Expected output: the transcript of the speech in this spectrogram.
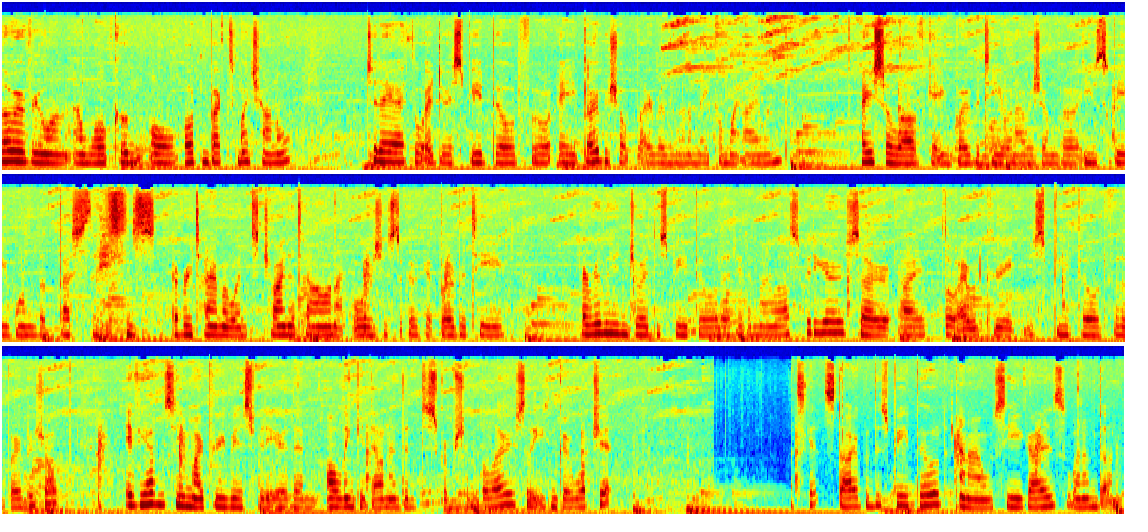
Hello everyone and welcome or welcome back to my channel. Today I thought I'd do a speed build for a boba shop that I really want to make on my island. I used to love getting boba tea when I was younger. It used to be one of the best things. Every time I went to Chinatown I always used to go get boba tea. I really enjoyed the speed build I did in my last video so I thought I would create a speed build for the boba shop. If you haven't seen my previous video then I'll link it down in the description below so that you can go watch it get started with the speed build and I will see you guys when I'm done.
